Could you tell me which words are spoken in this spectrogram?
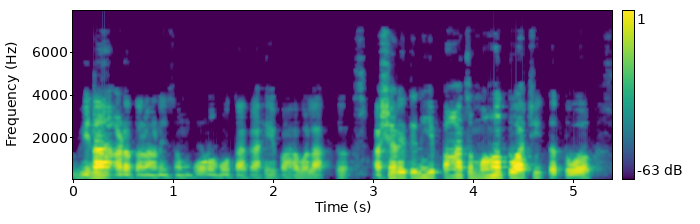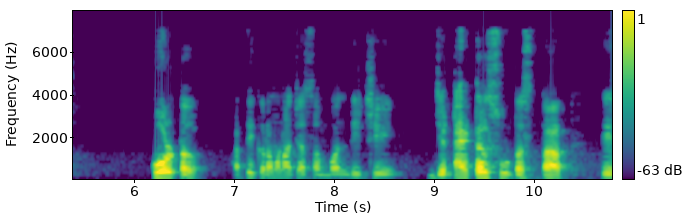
विना अडथळा आणि संपूर्ण होता का हे पाहावं लागतं. अशा रीतीने ही पाच महत्वाची तत्व कोर्ट अतिक्रमणाच्या संबंधीची जे टायटल सूट असतात ते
